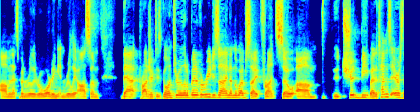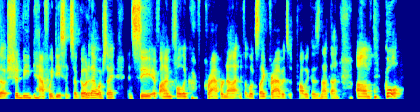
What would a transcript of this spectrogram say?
um, and that's been really rewarding and really awesome. That project is going through a little bit of a redesign on the website front, so um, it should be by the time this airs, though, it should be halfway decent. So go to that website and see if I'm full of crap or not. And if it looks like crap, it's probably because it's not done. Um, cool,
